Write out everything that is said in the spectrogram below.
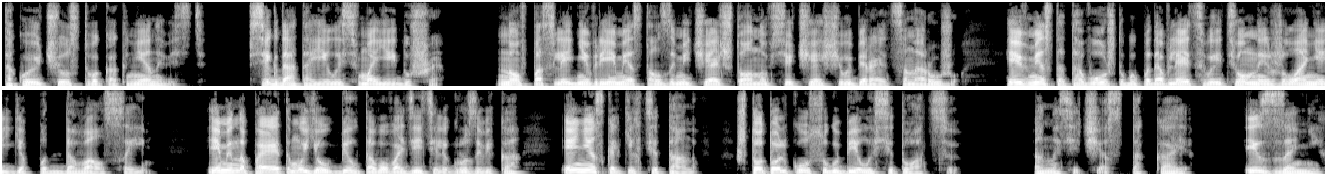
Такое чувство, как ненависть, всегда таилось в моей душе. Но в последнее время я стал замечать, что оно все чаще выбирается наружу, и вместо того, чтобы подавлять свои темные желания, я поддавался им. Именно поэтому я убил того водителя грузовика и нескольких титанов, что только усугубило ситуацию. Она сейчас такая из-за них.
